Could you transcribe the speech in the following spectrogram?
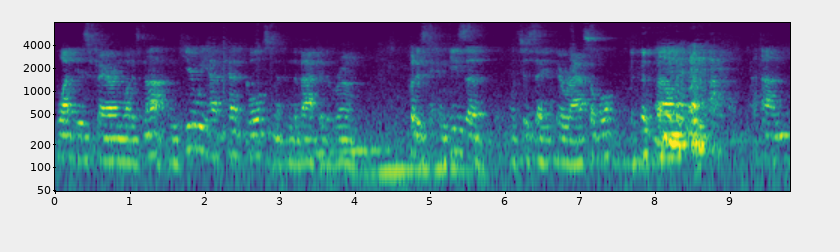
what is fair and what is not. And here we have Kenneth Goldsmith in the back of the room. Put his, and he's a, let's just say, irascible. Um, um,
